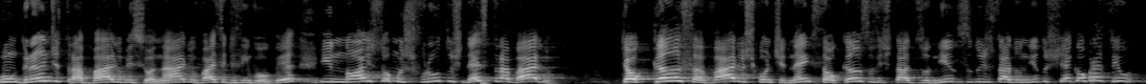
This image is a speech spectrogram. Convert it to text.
um grande trabalho missionário vai se desenvolver e nós somos frutos desse trabalho, que alcança vários continentes, alcança os Estados Unidos e dos Estados Unidos chega ao Brasil.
